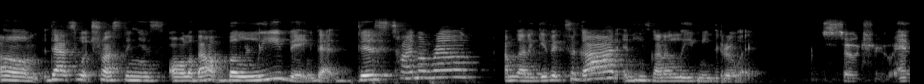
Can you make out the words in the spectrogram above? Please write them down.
um, that's what trusting is all about believing that this time around, I'm going to give it to God and he's going to lead me through it. So true. And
